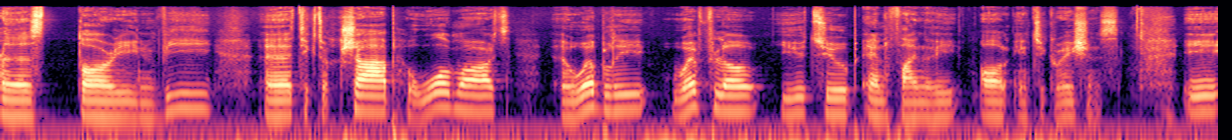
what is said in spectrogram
uh, Story uh, TikTok Shop, Walmart, uh, Weebly, Webflow, YouTube, and finally all integrations. You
